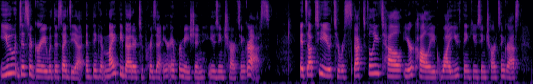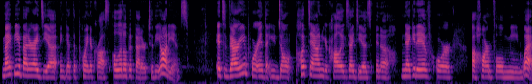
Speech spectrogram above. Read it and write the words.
you disagree with this idea and think it might be better to present your information using charts and graphs. It's up to you to respectfully tell your colleague why you think using charts and graphs might be a better idea and get the point across a little bit better to the audience. It's very important that you don't put down your colleague's ideas in a negative or a harmful, mean way.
